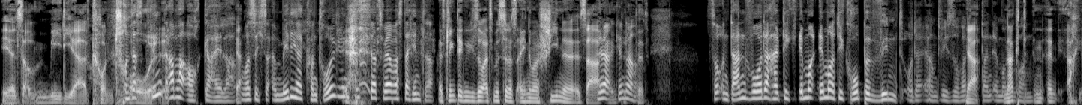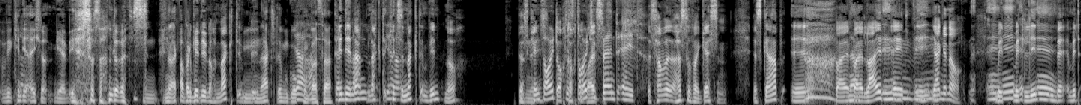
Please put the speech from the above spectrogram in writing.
Jetzt auch Media Control. Und das klingt aber auch geiler. Ja. Was ich sage, Media Control klingt, nicht, als wäre was dahinter. Das klingt irgendwie so, als müsste das eigentlich eine Maschine sagen. Ja, genau. So, und dann wurde halt die, immer, immer die Gruppe Wind oder irgendwie sowas Ja, hat dann immer nackt. in- in- Ach, wir kennen die eigentlich noch. Ja, nee, ist was anderes. Nackt Aber im- kennt ihr noch nackt im Wind? Nackt im Gurkenwasser. Ja. Kennt ihr nackt, nackt, ja. kennst du nackt im Wind noch? Das Nee. kennst Deut doch, das doch, du deutsche. Band Aid. Das haben wir, hast du vergessen. Es gab äh, bei, bei Live Aid, äh, ja genau, mit, mit Linden, mit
